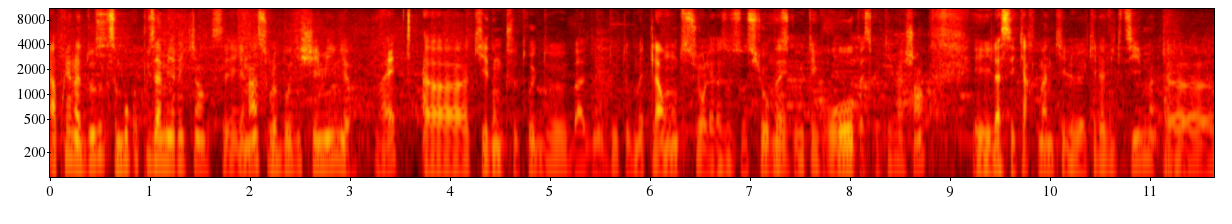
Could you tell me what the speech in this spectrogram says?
après il y en a deux autres qui sont beaucoup plus américains. C'est- Il y en a un sur le body shaming. Qui est donc ce truc de, bah, de, de te mettre la honte sur les réseaux sociaux parce Ouais. que t'es gros, parce que t'es machin. Et là, c'est Cartman qui est, le- qui est la victime. Euh,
